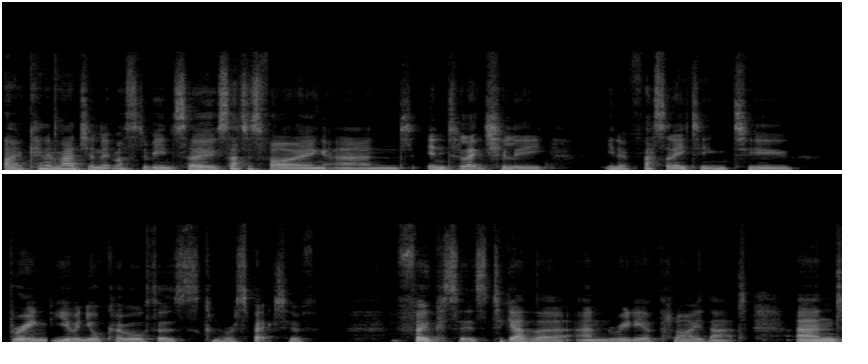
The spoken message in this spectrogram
I can imagine it must have been so satisfying and intellectually, you know, fascinating to bring you and your co-authors kind of respective focuses together and really apply that. And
